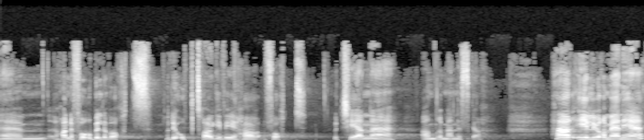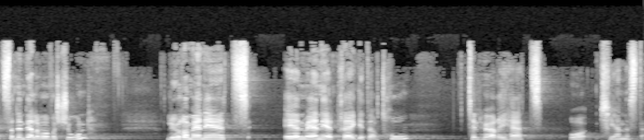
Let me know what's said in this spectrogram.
Um, han er forbildet vårt, og det oppdraget vi har fått. Å tjene andre mennesker. Her i Lura menighet så er det en del av vår versjon. Lura menighet er en menighet preget av tro, tilhørighet og tjeneste.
